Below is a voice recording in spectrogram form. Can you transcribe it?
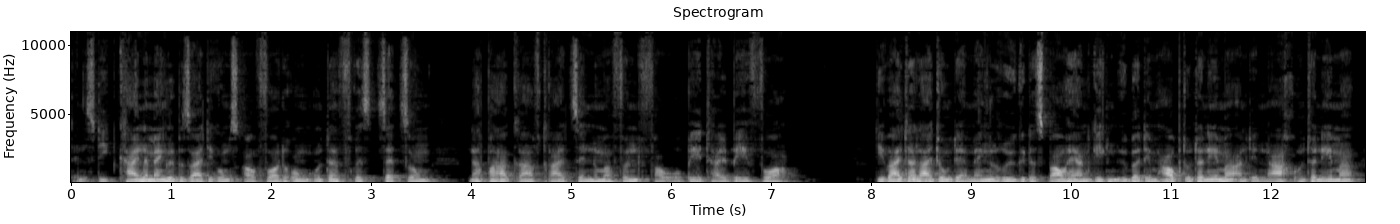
denn es liegt keine Mängelbeseitigungsaufforderung unter Fristsetzung nach § 13 Nr. 5 VOB Teil b vor. Die Weiterleitung der Mängelrüge des Bauherrn gegenüber dem Hauptunternehmer an den Nachunternehmer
